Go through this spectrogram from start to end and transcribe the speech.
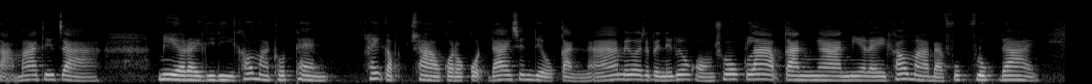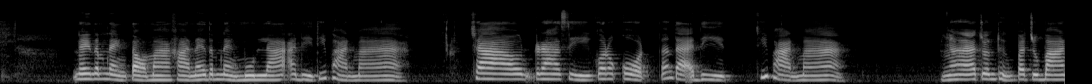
สามารถที่จะมีอะไรดีๆ เข้ามาทดแทน ให้กับชาวกรกฎได้เช่นเดียวกันนะ ไม่ว่าจะเป็นในเรื่องของโชคลาภการงานมีอะไรเข้ามาแบบฟลุกๆได้ ในตำแหน่งต่อมาค่ะ ในตำแหน่งมูลละอดีตที่ผ่านมา ชาวราศีกรกฎตั้งแต่อดีตที่ผ่านมานะคะจนถึงปัจจุบัน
